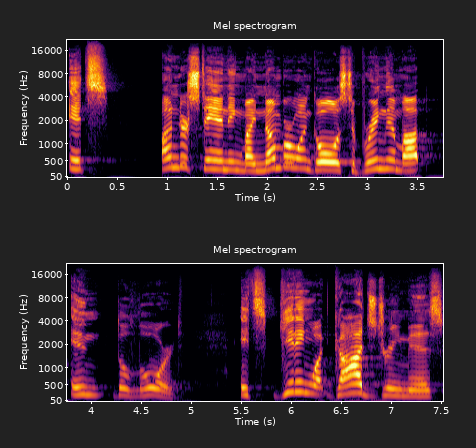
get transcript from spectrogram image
It's understanding my number one goal is to bring them up in the Lord. It's getting what God's dream is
